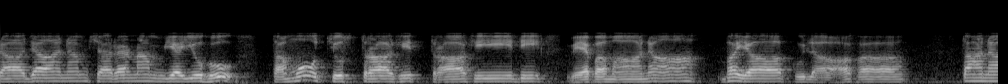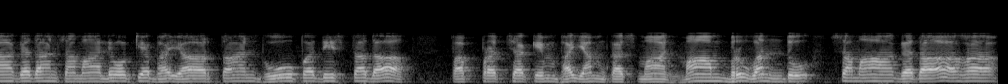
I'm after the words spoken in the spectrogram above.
राजानं शरणं ययुः तमुचुस्त्राहि त्राहीति व्यपमाना भयाकुलाः। तानागतान् समालोक्य भयार्तान् भूपतिस्तदा। पप्रच्छ किं भयं कस्मान् मां ब्रुवन्तु समागताः।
